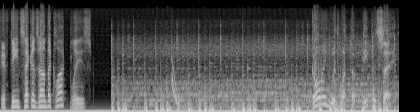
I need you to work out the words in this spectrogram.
15 seconds on the clock, please. Going with what the people say.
